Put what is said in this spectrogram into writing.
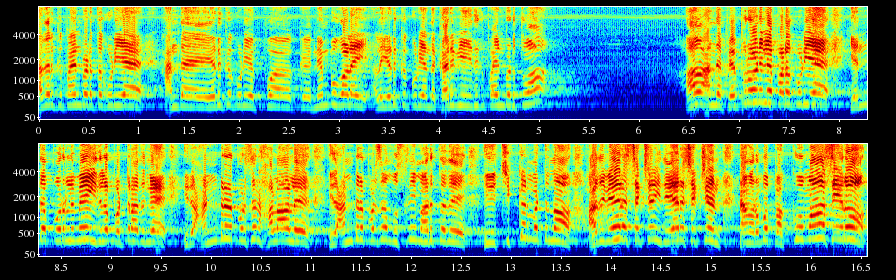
அதற்கு பயன்படுத்தக்கூடிய அந்த எடுக்கக்கூடிய நெம்புகோலை அல்ல எடுக்கக்கூடிய அந்த கருவியை இதுக்கு பயன்படுத்துவோம்? அந்த பெப்ரோனில படக்கூடிய எந்த பொருளுமே இதுல பற்றாதுங்க. இது ஹண்ட்ரட் பர்சன்ட் ஹலாலு. இது ஹண்ட்ரட் பர்சன்ட் முஸ்லீம் அறுத்தது. இது சிக்கன் மட்டும்தான். அது வேற செக்ஷன் இது வேற செக்ஷன் நாங்க ரொம்ப பக்குவமா செய்கிறோம்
